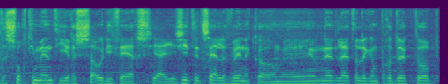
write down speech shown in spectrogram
het sortiment hier is zo divers. Ja, je ziet het zelf binnenkomen. Je neemt letterlijk een product op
